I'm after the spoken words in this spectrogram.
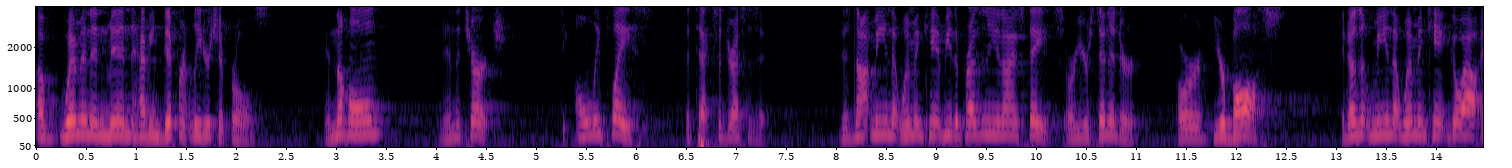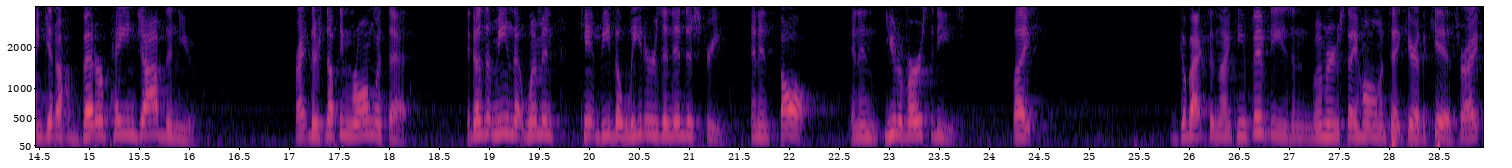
of women and men having different leadership roles in the home and in the church. It's the only place the text addresses it. It does not mean that women can't be the president of the United States or your senator or your boss. It doesn't mean that women can't go out and get a better paying job than you. Right? There's nothing wrong with that. It doesn't mean that women can't be the leaders in industry and in thought and in universities. Like, you go back to the 1950s and women are to stay home and take care of the kids, right?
